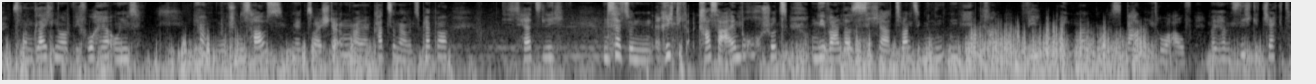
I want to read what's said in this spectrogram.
Wir sind am gleichen Ort wie vorher und ja, ein schönes Haus mit zwei Stöcken, einer Katze namens Pepper. Die ist herzlich. Und es hat so ein richtig krasser Einbruchschutz. Und wir waren da sicher 20 Minuten dran. Wie bringt man das Gartentor auf? Weil wir haben es nicht gecheckt.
